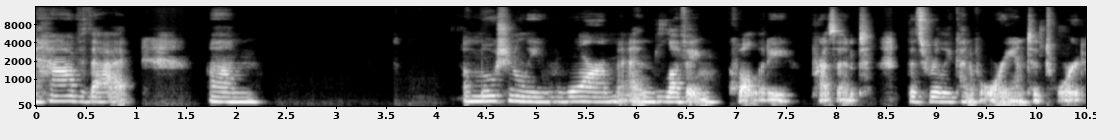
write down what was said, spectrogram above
have that, um, emotionally warm and loving quality present that's really kind of oriented toward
